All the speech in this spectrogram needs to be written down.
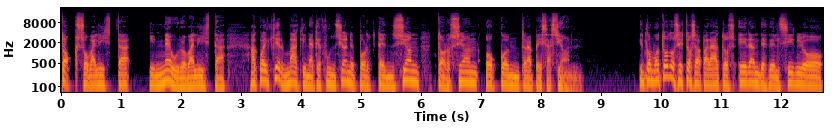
toxobalista y neurobalista a cualquier máquina que funcione por tensión, torsión o contrapesación. Y como todos estos aparatos eran desde el siglo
